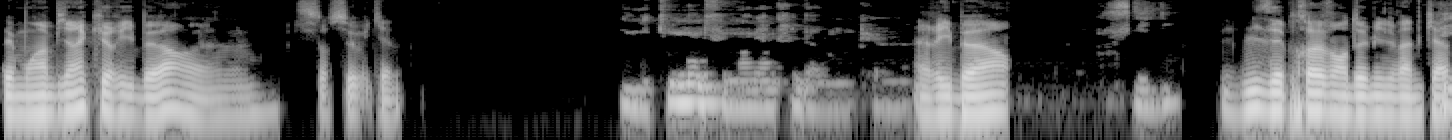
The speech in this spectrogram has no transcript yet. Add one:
fait moins bien que Rieber euh, sur ce week-end. Mais tout le monde fait moins bien que Rieber. Euh, Rieber, 10 épreuves en 2024,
